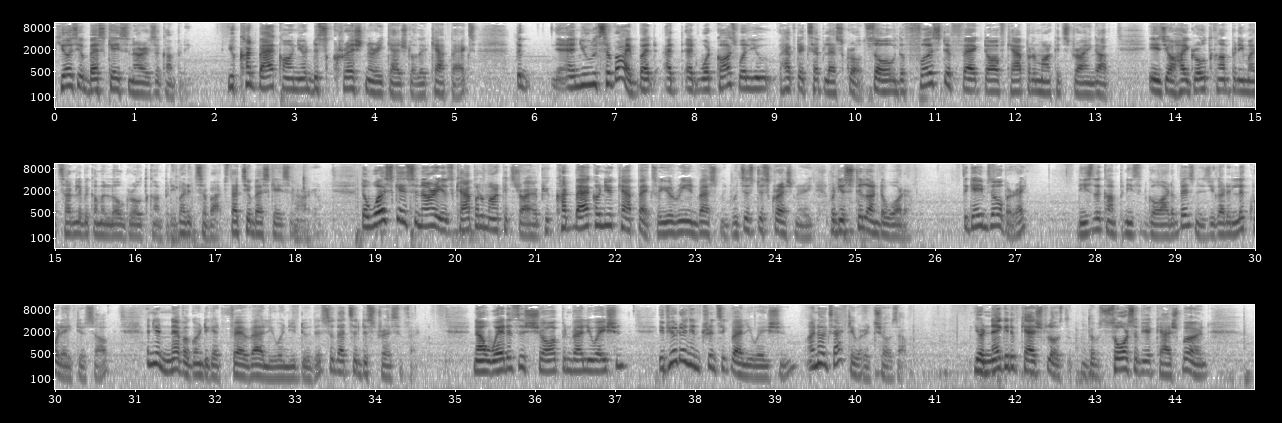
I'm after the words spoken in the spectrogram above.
here's your best case scenario as a company. You cut back on your discretionary cash flow, the capex, the, and you will survive. But at, at what cost? Well, you have to accept less growth. So the first effect of capital markets drying up is your high growth company might suddenly become a low growth company, but it survives. That's your best case scenario. The worst case scenario is capital markets dry up. You cut back on your capex or your reinvestment, which is discretionary, but you're still underwater. The game's over, right? These are the companies that go out of business. You got to liquidate yourself, and you're never going to get fair value when you do this. So that's a distress effect. Now, where does this show up in valuation? If you're doing intrinsic valuation, I know exactly where it shows up. Your negative cash flows, the source of your cash burn,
